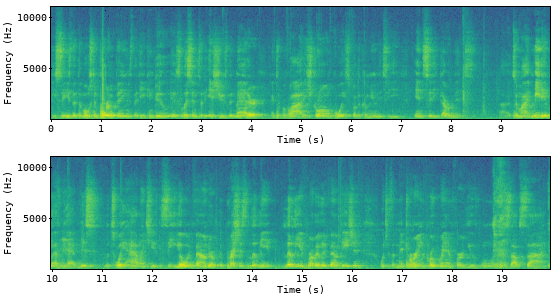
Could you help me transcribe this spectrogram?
He sees that the most important things that he can do is listen to the issues that matter and to provide a strong voice for the community in city government. To my immediate left, we have Ms. Latoya Allen. She is the CEO and founder of the Precious Lillian, Lillian Brotherhood Foundation, which is a mentoring program for youth on the South Side.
